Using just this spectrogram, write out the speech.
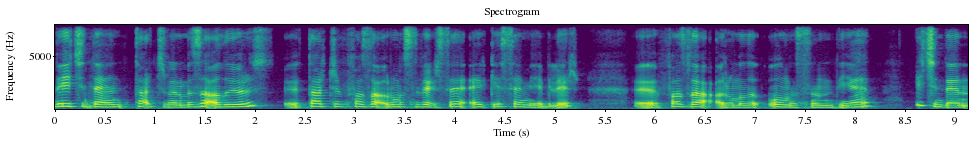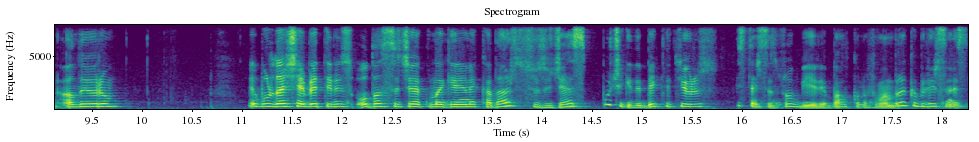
Ve içinden tarçınlarımızı alıyoruz. E, tarçın fazla aromasını verirse herkes sevmeyebilir. E, fazla aromalı olmasın diye içinden alıyorum. Ve burada şerbetimiz oda sıcaklığına gelene kadar süzeceğiz. Bu şekilde bekletiyoruz. İsterseniz soğuk bir yere balkona falan bırakabilirsiniz.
